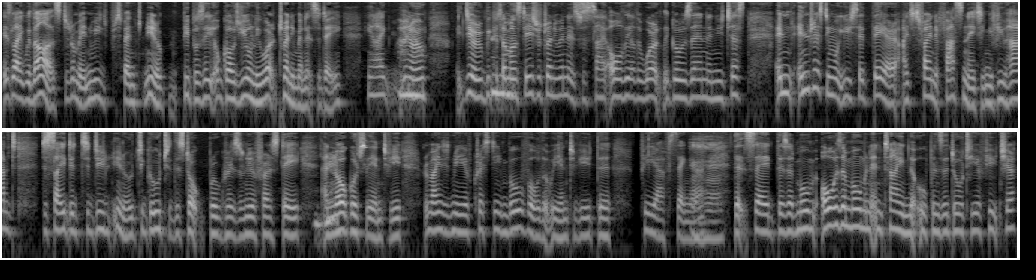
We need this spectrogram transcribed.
it's like with us. Do you know what I mean? We spend, you know, people say, "Oh God, you only work twenty minutes a day." You're like, you know, you know, because I'm on stage for twenty minutes, just like all the other work that goes in, and you just. And interesting what you said there. I just find it fascinating. If you had decided to do, you know, to go to the stockbrokers on your first day and mm-hmm. not go to the interview, reminded me of Christine Bovill that we interviewed the. Piaf singer mm-hmm. that said there's a moment always a moment in time that opens the door to your future.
